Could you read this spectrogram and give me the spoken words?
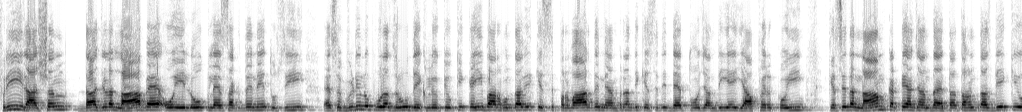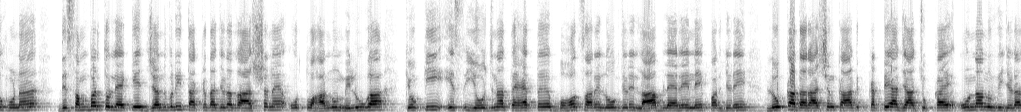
ਫ੍ਰੀ ਰਾਸ਼ਨ ਦਾ ਜਿਹੜਾ ਲਾਭ ਹੈ, ਉਹ ਇਹ ਲੋਕ ਲੈ ਸਕਦੇ ਨੇ। ਤੁਸੀਂ ਇਸ ਵੀਡੀਓ ਨੂੰ ਪੂਰਾ ਜ਼ਰੂਰ ਦੇਖ ਲਿਓ, ਕਿਉਂਕਿ ਕਈ ਵਾਰ ਹੁੰਦਾ ਵੀ ਕਿਸੇ ਪਰਿਵਾਰ ਦੇ ਮੈਂਬਰਾਂ ਦੀ ਕਿਸੇ ਦੀ ਡੈਥ ਹੋ ਜਾਂਦੀ ਹੈ ਜਾਂ ਫਿਰ ਕੋਈ ਕਿਸੇ ਦਾ ਨਾਮ ਕੱਟਿਆ ਜਾਂਦਾ ਹੈ। ਤਾਂ ਤੁਹਾਨੂੰ ਦੱਸ ਦਈਏ ਕਿ ਹੁਣ ਦਸੰਬਰ ਤੋਂ ਲੈ ਕੇ ਜਨਵਰੀ ਤੱਕ ਦਾ ਜਿਹੜਾ ਰਾਸ਼ਨ ਹੈ, ਉਹ ਤੁਹਾਨੂੰ ਮਿਲੂਗਾ, ਕਿਉਂਕਿ ਇਸ ਯੋਜਨਾ ਤਹਿਤ ਬਹੁਤ ਸਾਰੇ ਲੋਕ ਜਿਹੜੇ ਲਾਭ ਲੈ ਰਹੇ ਨੇ, ਪਰ ਜਿਹੜੇ ਲੋਕਾਂ ਦਾ ਰਾਸ਼ਨ ਕਾਰਡ ਕੱਟਿਆ ਜਾ ਚੁੱਕਾ ਹੈ, ਉਹਨਾਂ ਨੂੰ ਵੀ ਜਿਹੜਾ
